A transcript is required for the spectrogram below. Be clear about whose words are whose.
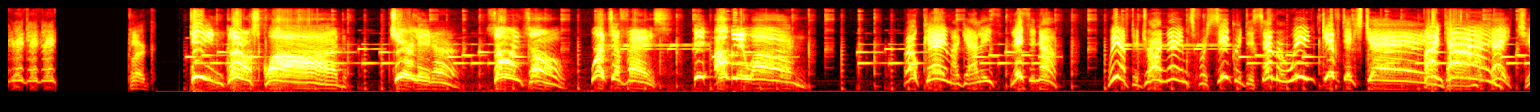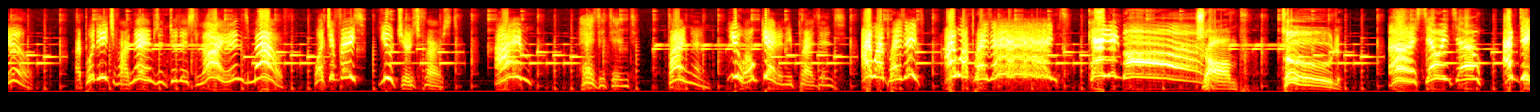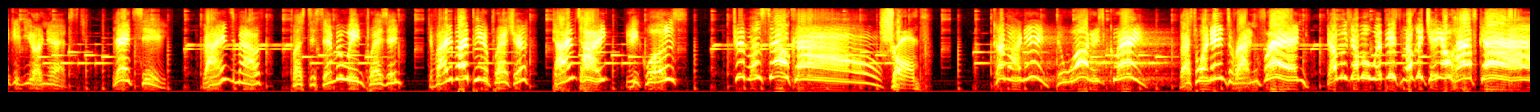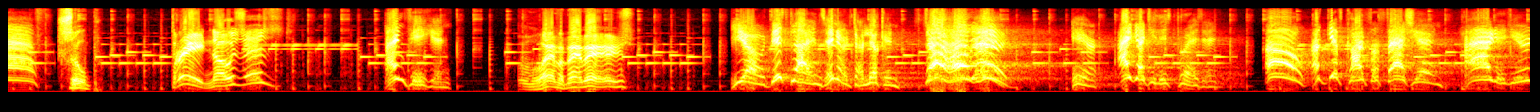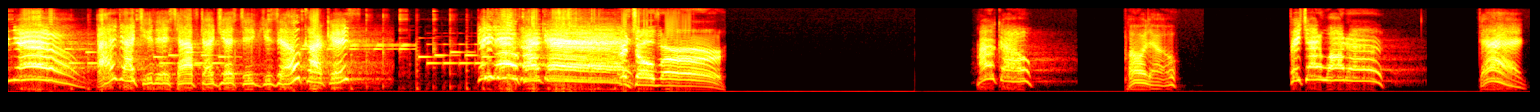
Speaker 1: click, click, click, click.
Speaker 2: Click.
Speaker 1: Teen Girl Squad! Cheerleader! So and so! What's your face? The ugly one! Okay, my galleys, listen up! We have to draw names for secret Decemberween gift exchange!
Speaker 3: Fun time!
Speaker 1: Hey, chill. I put each of our names into this lion's mouth. What's your face? You choose first. I'm hesitant. Fine then, you won't get any presents. Want presents! I want presents! Cannonball!
Speaker 2: Chomp. Toad.
Speaker 3: Uh, so and so, I'm thinking you're next. Let's see. Lion's mouth plus December wing present divided by peer pressure times height equals triple cell cow.
Speaker 2: Chomp.
Speaker 3: Come on in, the water's great. Last one in's a rotten friend. Double double whippet mochaccino half caff.
Speaker 2: Soup. Three noses.
Speaker 3: I'm vegan.
Speaker 2: Whatever, babies.
Speaker 3: Yo, this lion's innards are looking so good! Here, I got you this present. Oh, a gift card for fashion! How did you know? I got you this half-digested gazelle carcass. Gazelle carcass!
Speaker 2: It's over.
Speaker 3: Polo! Fish out of water! Dad!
